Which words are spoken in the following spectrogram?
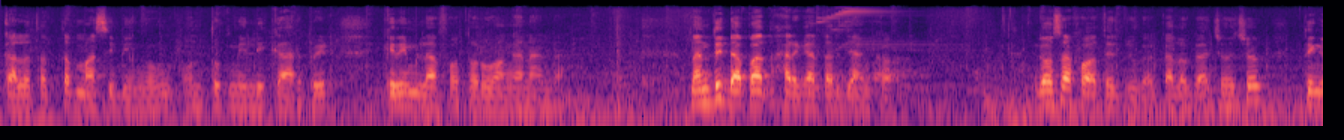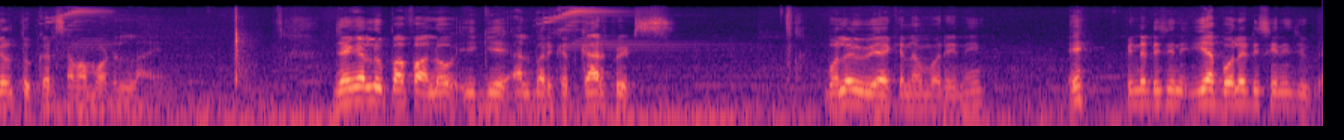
Kalau tetap masih bingung untuk milih karpet, kirimlah foto ruangan Anda. Nanti dapat harga terjangkau. Gak usah khawatir juga, kalau gak cocok, tinggal tukar sama model lain. Jangan lupa follow IG Alberket Carpets. Boleh WA ke nomor ini? Eh, pindah di sini? Iya, boleh di sini juga.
